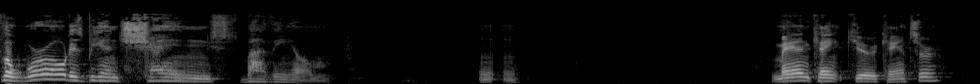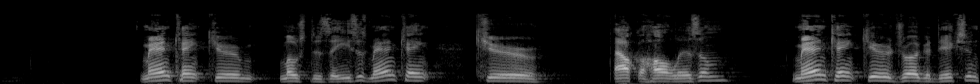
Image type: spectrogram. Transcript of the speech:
the world is being changed by them. Mm-mm. Man can't cure cancer. Man can't cure most diseases. Man can't cure alcoholism. Man can't cure drug addiction,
